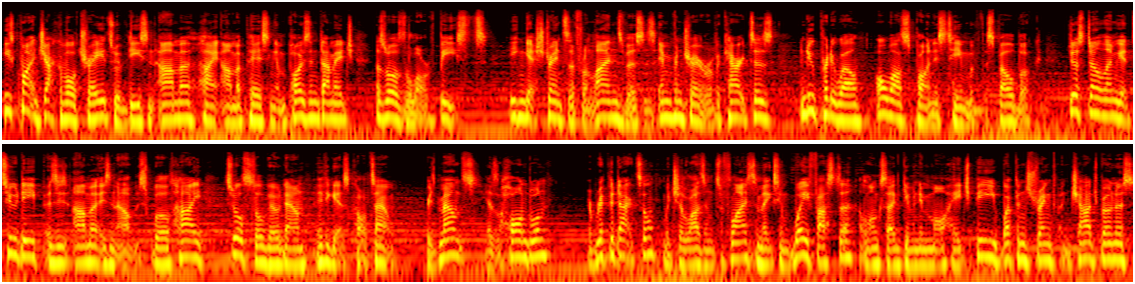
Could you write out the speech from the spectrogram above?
He's quite a jack of all trades with decent armor, high armor piercing and poison damage, as well as the Law of Beasts. He can get straight to the front lines versus infantry or other characters, and do pretty well, all while supporting his team with the spellbook. Just don't let him get too deep as his armor isn't out of this world high, so he'll still go down if he gets caught out. For his mounts, he has a horned one, a Ripperdactyl, which allows him to fly so makes him way faster, alongside giving him more HP, weapon strength, and charge bonus.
